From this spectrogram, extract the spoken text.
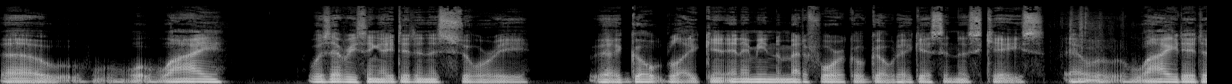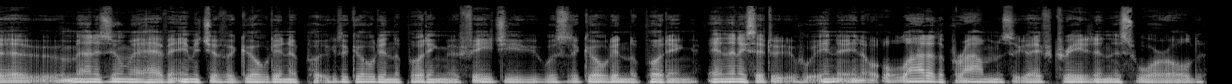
Uh, w- why was everything I did in this story uh, goat-like, and, and, I mean the metaphorical goat, I guess, in this case. Uh, why did uh, Montezuma have an image of a goat in a pu- the goat in the pudding? Fiji was the goat in the pudding, and then I said, in in a lot of the problems that I've created in this world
